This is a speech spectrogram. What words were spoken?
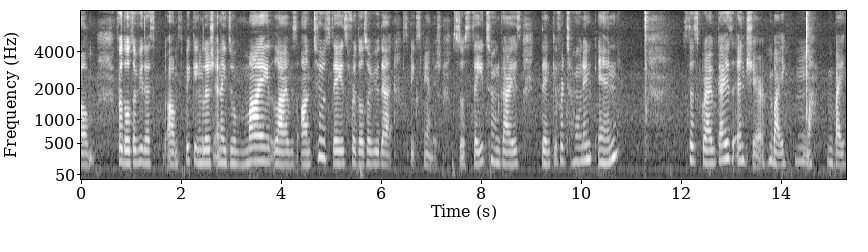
um for those of you that um, speak English and I do my lives on Tuesdays for those of you that speak Spanish. So stay tuned guys. Thank you for tuning in. Subscribe guys and share. Bye. Bye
